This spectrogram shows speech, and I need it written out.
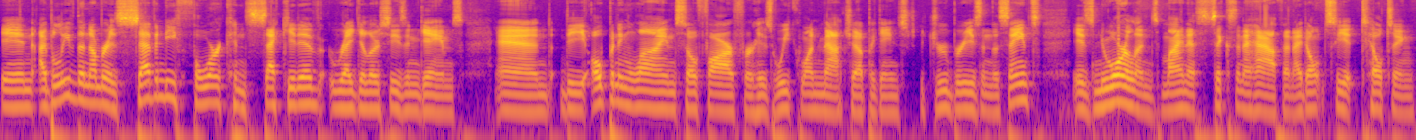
in, I believe the number is 74 consecutive regular season games. And the opening line so far for his week one matchup against Drew Brees and the Saints is New Orleans minus six and a half. And I don't see it tilting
